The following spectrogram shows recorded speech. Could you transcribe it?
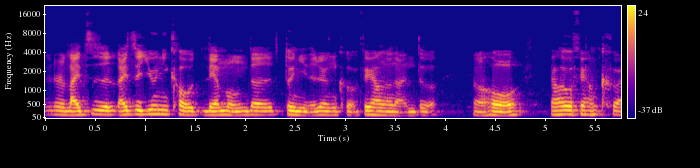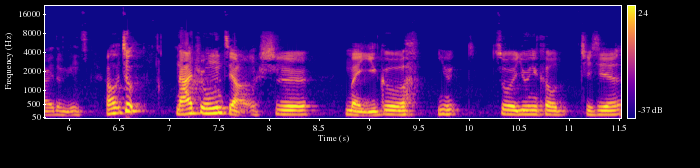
就是来自来自 Unicode 联盟的对你的认可，非常的难得。然后然后又非常可爱的名字，然后就拿这种奖是每一个因为做 Unicode 这些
